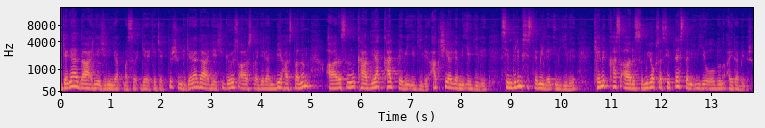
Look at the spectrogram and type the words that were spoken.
genel dahiliyecinin yapması gerekecektir. Çünkü genel dahiliyeci göğüs ağrısıyla gelen bir hastanın ağrısının kardiyak kalple mi ilgili, akciğerle mi ilgili, sindirim sistemiyle ilgili, kemik kas ağrısı mı yoksa stresle mi ilgili olduğunu ayırabilir.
